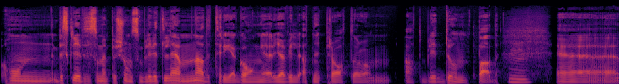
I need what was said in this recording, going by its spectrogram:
hon beskriver sig som en person som blivit lämnad tre gånger. Jag vill att ni pratar om att bli dumpad. Mm. Eh,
